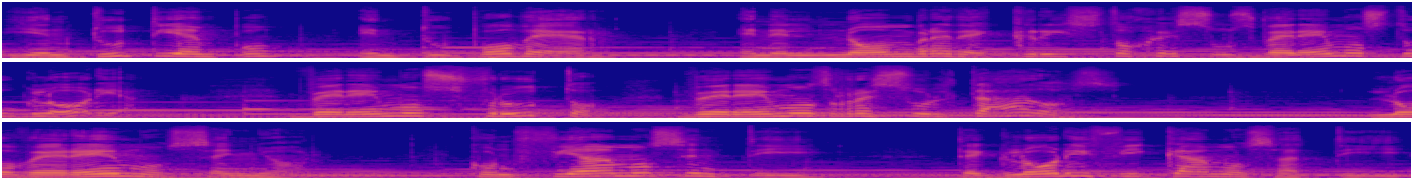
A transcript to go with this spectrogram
y en tu tiempo, en tu poder, en el nombre de Cristo Jesús, veremos tu gloria, veremos fruto, veremos resultados. Lo veremos, Señor. Confiamos en ti, te glorificamos a ti,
